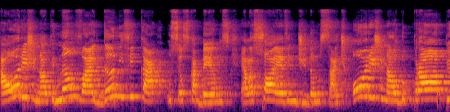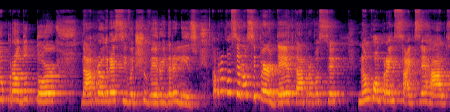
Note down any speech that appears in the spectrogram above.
A original que não vai danificar os seus cabelos, ela só é vendida no site original do próprio produtor da progressiva de chuveiro hidraliso. Então, para você não se perder, tá? Para você não comprar em sites errados,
